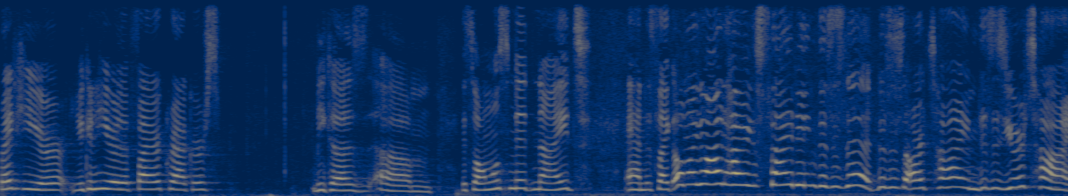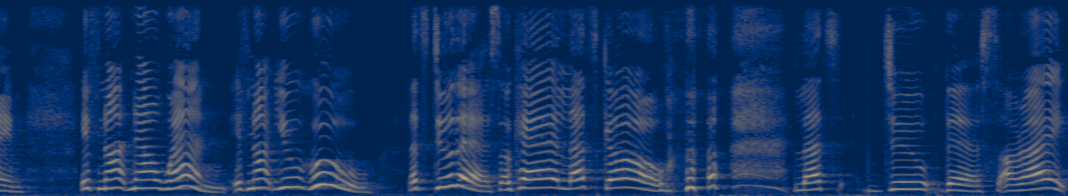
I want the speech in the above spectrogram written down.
right here, you can hear the firecrackers because um, it's almost midnight and it's like, oh my God, how exciting! This is it. This is our time. This is your time. If not now, when? If not you, who? Let's do this, okay? Let's go. Let's do this, all right?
